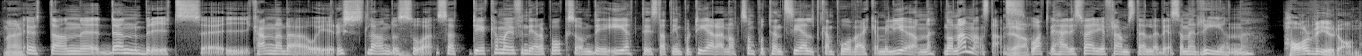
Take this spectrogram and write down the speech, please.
Nej. Utan eh, den bryts eh, i Kanada och i Ryssland och så. Så att det kan man ju fundera på också om det är etiskt att importera något som potentiellt kan påverka miljön någon annanstans. Ja. Och att vi här i Sverige framställer det som en ren... Har vi uran?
